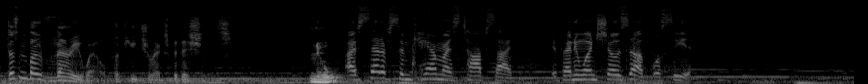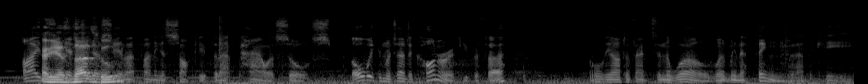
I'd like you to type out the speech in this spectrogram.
It doesn't bode very well for future expeditions. No. I've set up some cameras topside. If anyone shows up, we'll see it. I'd I oh, guess suggest that's go see cool. about finding a socket for that power source. Or we can return to Connor if you prefer. All the artifacts in the world won't mean a thing without the key.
